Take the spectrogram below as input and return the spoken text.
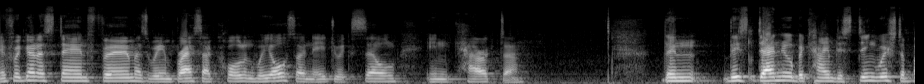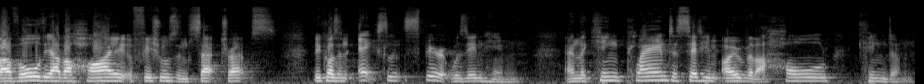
If we're going to stand firm as we embrace our calling, we also need to excel in character. Then this Daniel became distinguished above all the other high officials and satraps because an excellent spirit was in him, and the king planned to set him over the whole kingdom.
